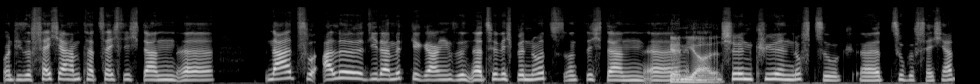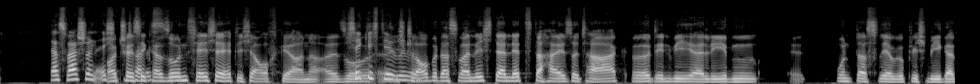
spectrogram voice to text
Und diese Fächer haben tatsächlich dann äh, nahezu alle, die da mitgegangen sind, natürlich benutzt und sich dann äh, Genial. einen schönen kühlen Luftzug äh, zugefächert. Das war schon echt Oh, Jessica, so ein Fächer hätte ich ja auch gerne. Also Schick ich dir äh, ich glaube, das war nicht der letzte heiße Tag, äh, den wir hier erleben. Äh, Und das wäre wirklich mega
